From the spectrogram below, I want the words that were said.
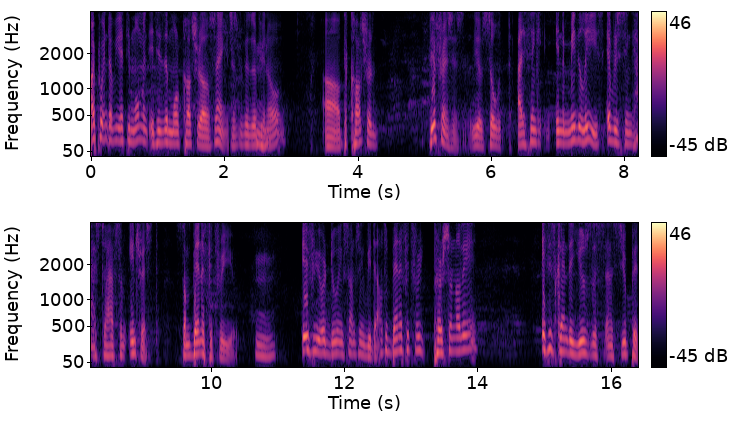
my point of view, at the moment, it is a more cultural thing, just because of mm. you know uh, the cultural differences. You know, so I think in the Middle East, everything has to have some interest, some benefit for you. Mm. If you are doing something without a benefit for personally, it is kind of useless and stupid.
